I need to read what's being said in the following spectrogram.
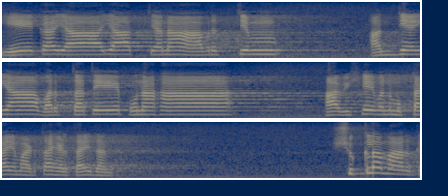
ಏಕಯಾತ್ಯನಾವೃತ್ತಿಂ ಅನ್ಯಯ ವರ್ತತೆ ಪುನಃ. ಆ ವಿಷಯವನ್ನು ಮುಕ್ತಾಯ ಮಾಡ್ತಾ ಹೇಳ್ತಾ ಇದ್ದಾನೆ. ಶುಕ್ಲ ಮಾರ್ಗ,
